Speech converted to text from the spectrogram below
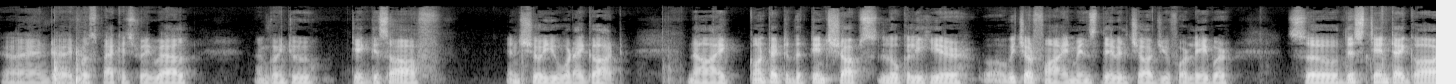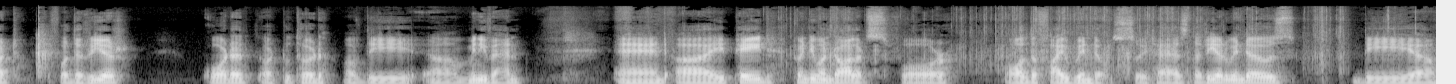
and uh, it was packaged very well. I'm going to take this off and show you what I got. Now I contacted the tint shops locally here, uh, which are fine, means they will charge you for labor. So this tint I got for the rear quarter or two third of the uh, minivan and I paid $21 for all the five windows. So it has the rear windows, the uh,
